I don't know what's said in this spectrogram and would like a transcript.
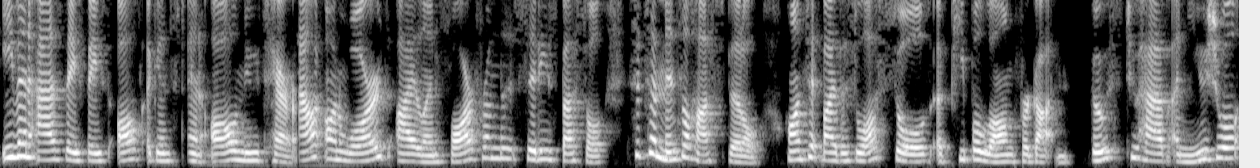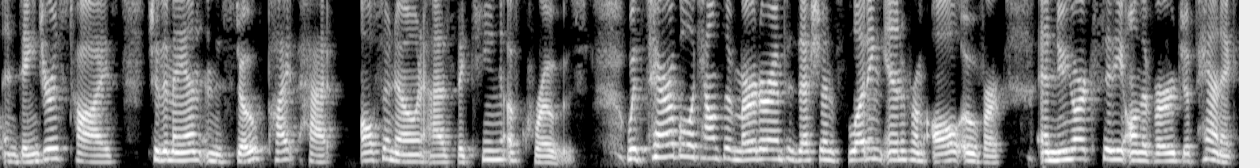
even as they face off against an all new terror. Out on Ward's Island, far from the city's bustle, sits a mental hospital haunted by the lost souls of people long forgotten ghosts to have unusual and dangerous ties to the man in the stovepipe hat also known as the King of Crows. With terrible accounts of murder and possession flooding in from all over, and New York City on the verge of panic,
